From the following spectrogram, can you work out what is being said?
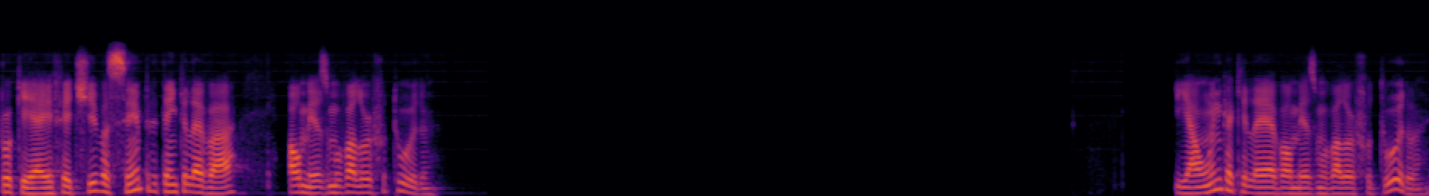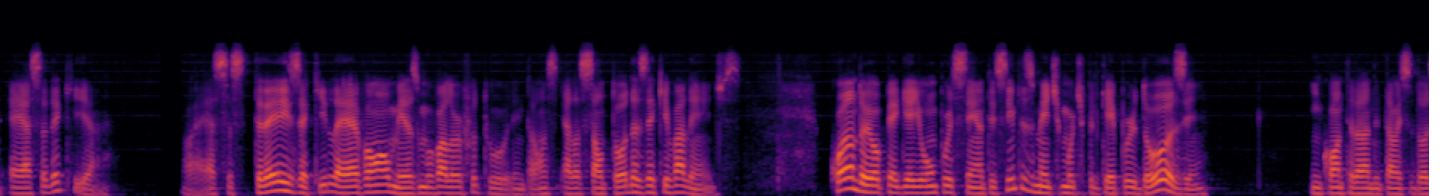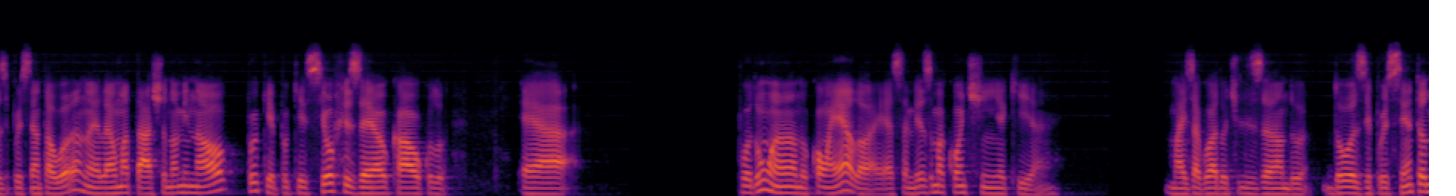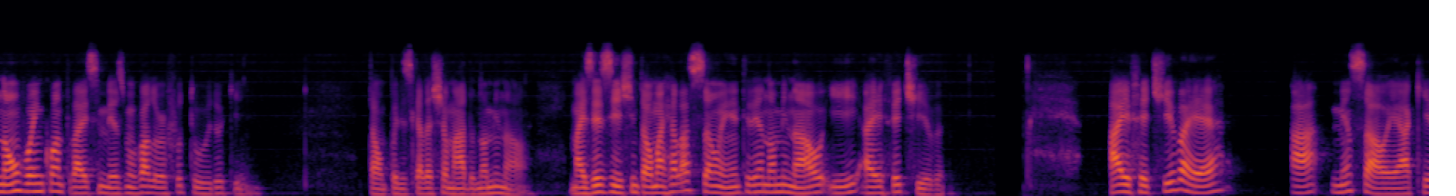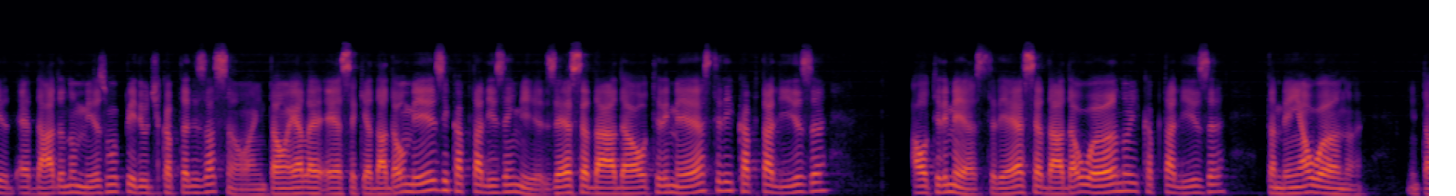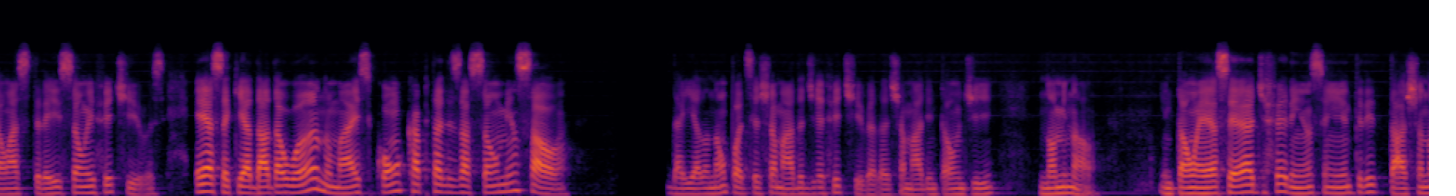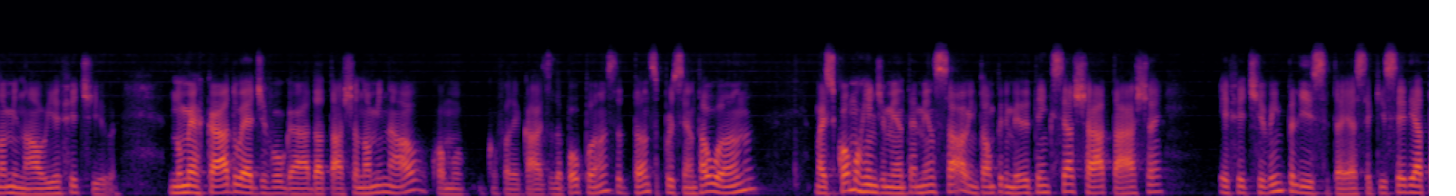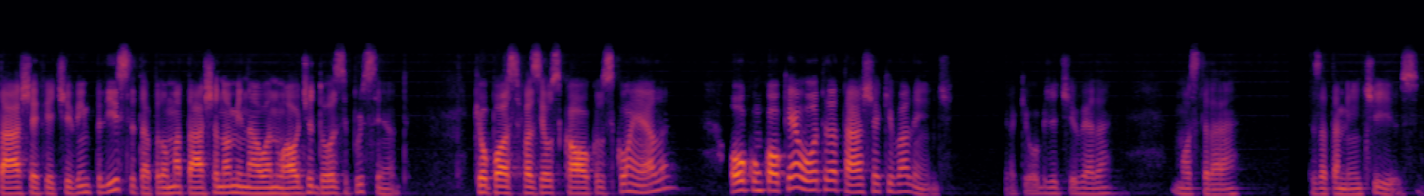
Porque a efetiva sempre tem que levar ao mesmo valor futuro. E a única que leva ao mesmo valor futuro é essa daqui. Ó. Essas três aqui levam ao mesmo valor futuro, então elas são todas equivalentes. Quando eu peguei o 1% e simplesmente multipliquei por 12, encontrando então esse 12% ao ano, ela é uma taxa nominal. Por quê? Porque se eu fizer o cálculo é, por um ano com ela, ó, essa mesma continha aqui, ó, mas agora utilizando 12%, eu não vou encontrar esse mesmo valor futuro aqui. Então, por isso que ela é chamada nominal. Mas existe, então, uma relação entre a nominal e a efetiva. A efetiva é a mensal, é a que é dada no mesmo período de capitalização. Então, ela, essa aqui é dada ao mês e capitaliza em mês. Essa é dada ao trimestre e capitaliza ao trimestre. Essa é dada ao ano e capitaliza também ao ano. Então, as três são efetivas. Essa aqui é dada ao ano, mas com capitalização mensal. Daí ela não pode ser chamada de efetiva, ela é chamada então de nominal. Então, essa é a diferença entre taxa nominal e efetiva. No mercado é divulgada a taxa nominal, como eu falei, caso da poupança, tantos por cento ao ano, mas como o rendimento é mensal, então primeiro tem que se achar a taxa efetiva implícita. Essa aqui seria a taxa efetiva implícita para uma taxa nominal anual de 12%, que eu posso fazer os cálculos com ela ou com qualquer outra taxa equivalente. Aqui o objetivo era mostrar exatamente isso.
